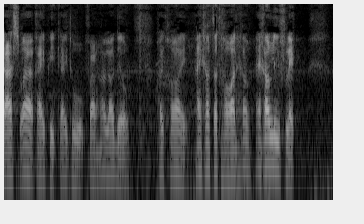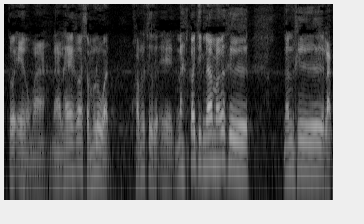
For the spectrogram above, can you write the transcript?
จัดว่าใครผิดใครถูกฟังเขาแล้วเดี๋ยว ค่อย ๆ ให้เขาสะท้อนให้เขาให้เขารีเฟล็กตัวเองออกมานะแล้วให้เขาสำรวจความรู้สึกตัวเองนะก็จริงแล้วมันก็คือนั่นคือหลัก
